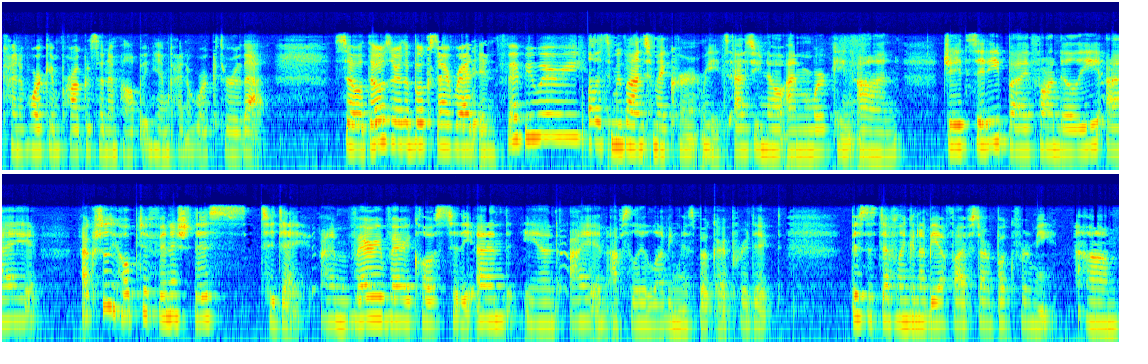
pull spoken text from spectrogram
kind of work in progress and I'm helping him kind of work through that. So those are the books I read in February. Let's move on to my current reads. As you know, I'm working on Jade City by Fonda Lee. I actually hope to finish this today. I'm very, very close to the end and I am absolutely loving this book. I predict this is definitely going to be a five-star book for me. Um,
